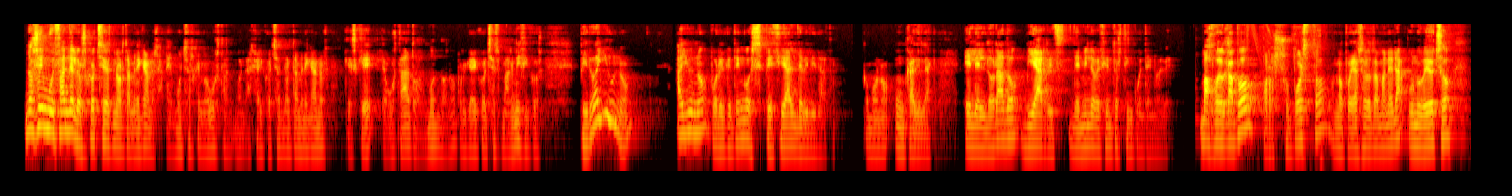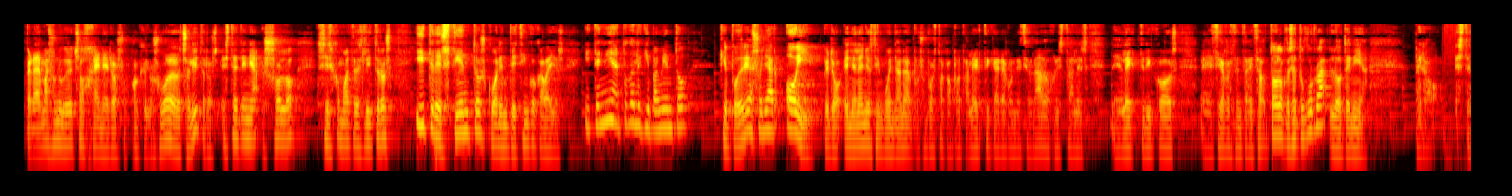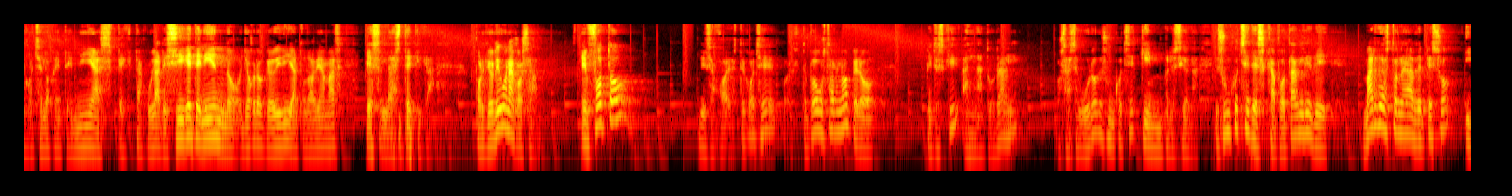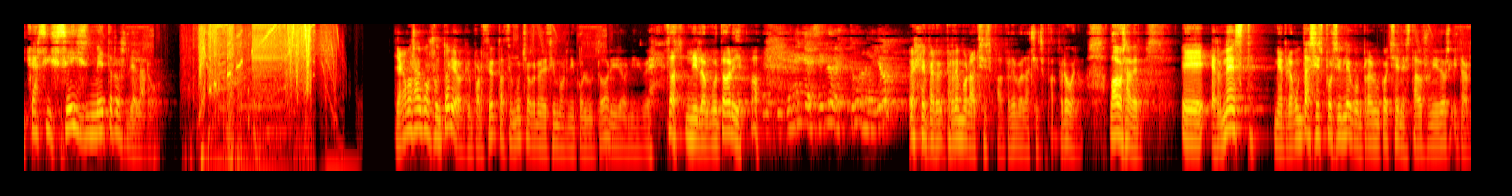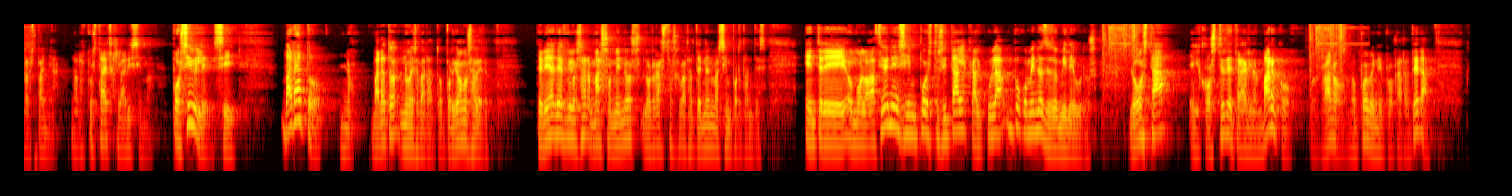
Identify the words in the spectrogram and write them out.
no soy muy fan de los coches norteamericanos. Hay muchos que me gustan. Bueno, hay coches norteamericanos que es que le gustan a todo el mundo, ¿no? Porque hay coches magníficos. Pero hay uno, hay uno por el que tengo especial debilidad. Como no, un Cadillac. El Eldorado Biarritz de 1959. Bajo el capó, por supuesto, no podía ser de otra manera, un V8, pero además un V8 generoso, aunque lo subo de 8 litros. Este tenía solo 6,3 litros y 345 caballos. Y tenía todo el equipamiento que podría soñar hoy, pero en el año 59, por supuesto, capota eléctrica, aire acondicionado, cristales eléctricos, eh, cierre centralizado, todo lo que se te ocurra, lo tenía. Pero este coche lo que tenía espectacular y sigue teniendo, yo creo que hoy día todavía más, es la estética. Porque os digo una cosa, en foto, dice, joder, este coche, pues te puede gustar o no, pero, pero es que al natural os aseguro que es un coche que impresiona. Es un coche descapotable de más de 2 toneladas de peso y casi 6 metros de largo. Llegamos al consultorio, que por cierto hace mucho que no decimos ni colutorio, ni, ni locutorio. El que tiene que decirlo eres tú, no yo. Es que perdemos la chispa, perdemos la chispa. Pero bueno, vamos a ver. Eh, Ernest me pregunta si es posible comprar un coche en Estados Unidos y traerlo a España. La respuesta es clarísima. ¿Posible? Sí. ¿Barato? No. Barato no es barato. Porque vamos a ver. Te voy a desglosar más o menos los gastos que vas a tener más importantes. Entre homologaciones, impuestos y tal, calcula un poco menos de 2.000 euros. Luego está el coste de traerlo en barco. Pues claro, no puede venir por carretera.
